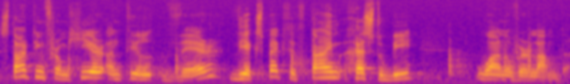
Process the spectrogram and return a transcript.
starting from here until there, the expected time has to be 1 over lambda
